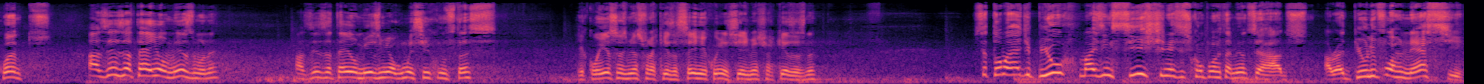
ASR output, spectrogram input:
Quantos? Às vezes até eu mesmo, né? Às vezes até eu mesmo em algumas circunstâncias. Reconheço as minhas fraquezas, sei reconhecer as minhas fraquezas, né? Você toma Red Pill, mas insiste nesses comportamentos errados. A Red Pill lhe fornece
